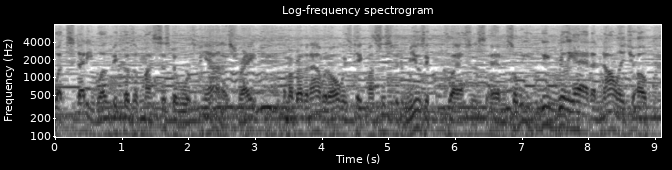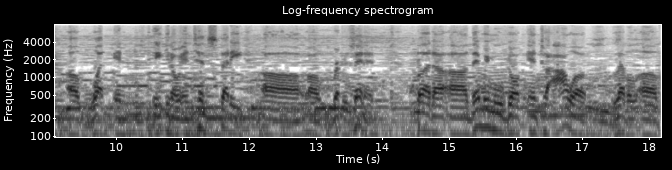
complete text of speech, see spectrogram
what study was because of my sister who was a pianist right? And my brother and i would always take my sister to music classes. And so we, we really had a knowledge of of what in you know intense study uh, uh represented But uh, uh, then we moved off into our level of,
